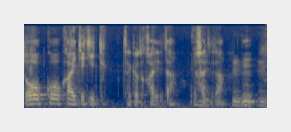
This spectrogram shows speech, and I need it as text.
同好快適って先ほど書いてたおっしゃってた。はい。うん。うん。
